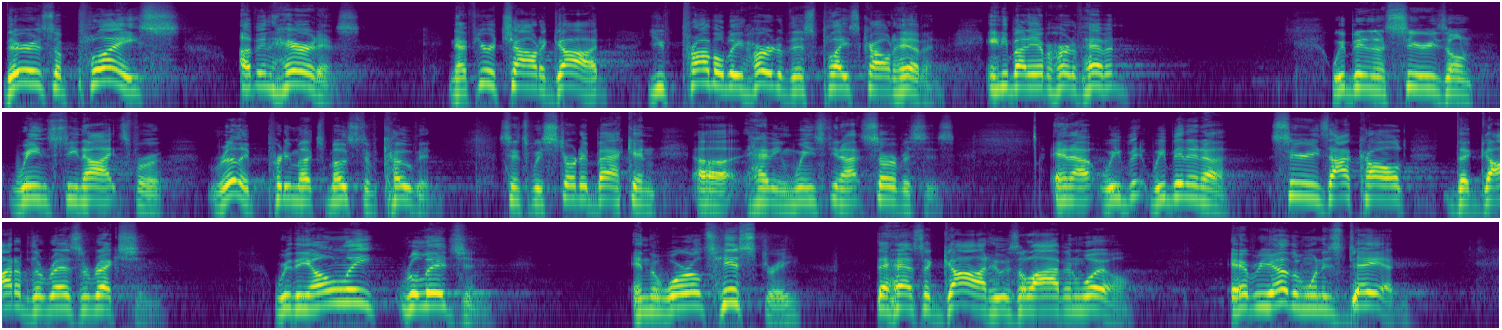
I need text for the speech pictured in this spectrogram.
There is a place of inheritance. Now, if you're a child of God, you've probably heard of this place called heaven. Anybody ever heard of heaven? We've been in a series on Wednesday nights for really pretty much most of COVID since we started back in uh, having Wednesday night services. And uh, we've, been, we've been in a series I called The God of the Resurrection. We're the only religion in the world's history that has a God who is alive and well. Every other one is dead.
